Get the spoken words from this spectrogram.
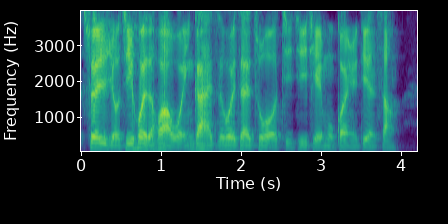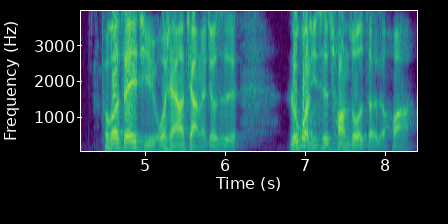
所以有机会的话，我应该还是会再做几集节目关于电商。不过这一集我想要讲的就是，如果你是创作者的话，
